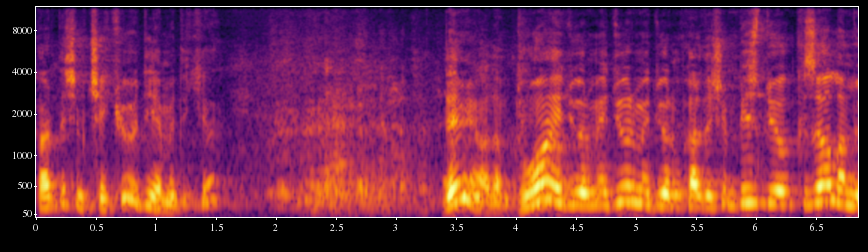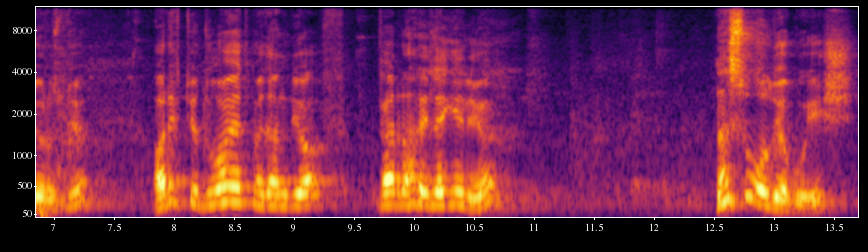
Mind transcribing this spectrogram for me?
Kardeşim çekiyor diyemedik ya. Demiyor adam. Dua ediyorum, ediyorum, ediyorum kardeşim. Biz diyor kızı alamıyoruz diyor. Arif diyor dua etmeden diyor Ferrari ile geliyor. Nasıl oluyor bu iş?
